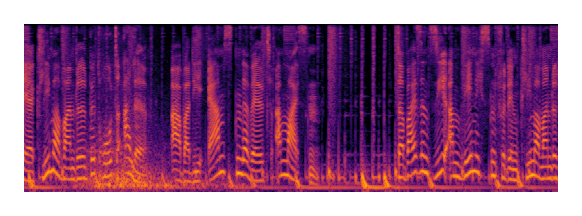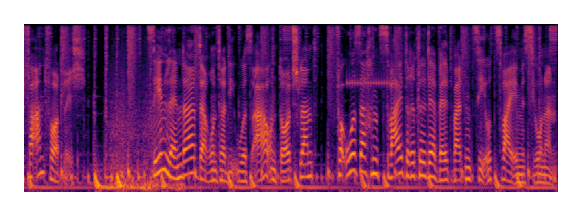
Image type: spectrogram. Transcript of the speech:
Der Klimawandel bedroht alle. aber die Ärmsten der Welt am meisten. Dabei sind sie am wenigsten für den Klimawandel verantwortlich. Zehn Länder, darunter die USA und Deutschland, verursachen zwei Drittel der weltweiten CO2-Emissionen.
